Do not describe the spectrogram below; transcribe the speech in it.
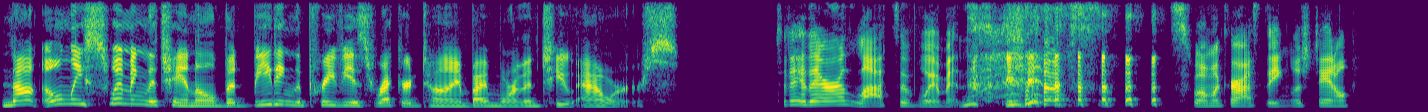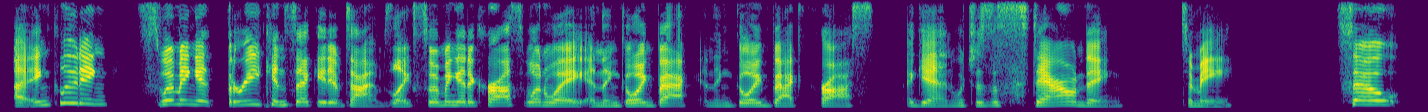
not only swimming the channel, but beating the previous record time by more than two hours. Today, there are lots of women that swim across the English Channel, uh, including swimming it three consecutive times, like swimming it across one way and then going back and then going back across again, which is astounding to me. So,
